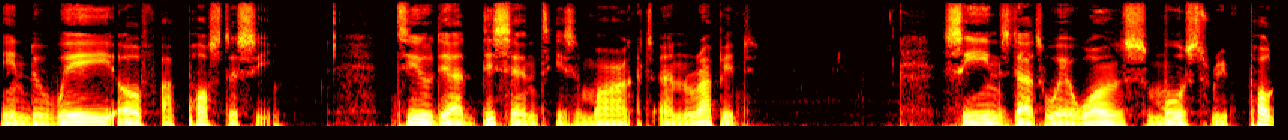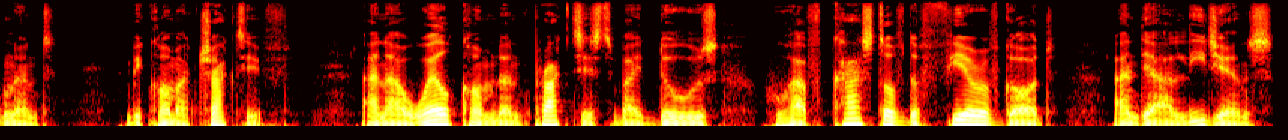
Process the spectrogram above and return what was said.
in the way of apostasy till their descent is marked and rapid. Scenes that were once most repugnant become attractive and are welcomed and practiced by those who have cast off the fear of God and their allegiance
